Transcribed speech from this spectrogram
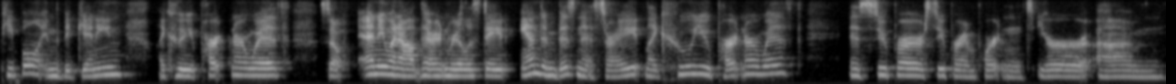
people in the beginning, like who you partner with. So, anyone out there in real estate and in business, right? Like who you partner with is super, super important. Your, um,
